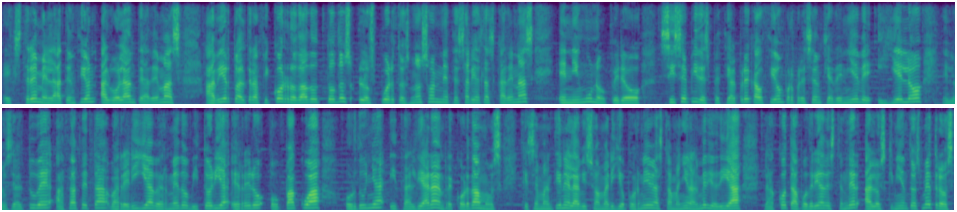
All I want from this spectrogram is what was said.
extremen la atención al volante. Además, abierto al tráfico rodado todos los puertos. No son necesarias las cadenas en ninguno, pero sí se pide especial precaución por presencia de nieve y hielo en los de Altuve, Azaceta, Barrerilla, Bernedo, Vitoria, Herrero, Opacua, Orduña y Zaldiarán. Recordamos que se mantiene el aviso amarillo por nieve hasta mañana al mediodía. La cota podría descender a los 500 metros.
